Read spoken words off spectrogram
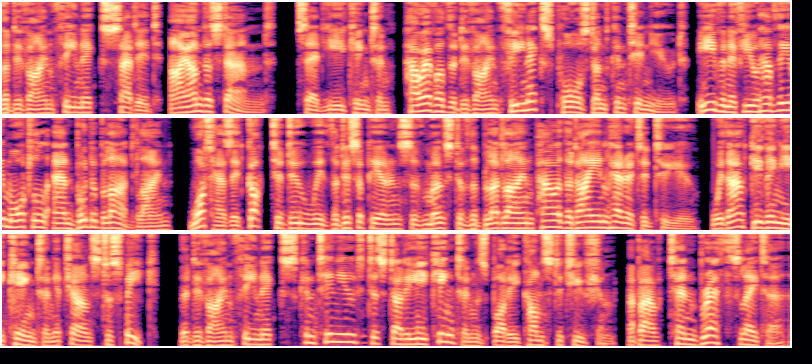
The Divine Phoenix added, I understand, said Yi Qingtang. However the divine phoenix paused and continued. Even if you have the immortal and Buddha bloodline, what has it got to do with the disappearance of most of the bloodline power that I inherited to you? Without giving Yi Qingtang a chance to speak, the divine phoenix continued to study Yi Qingtang's body constitution. About ten breaths later,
